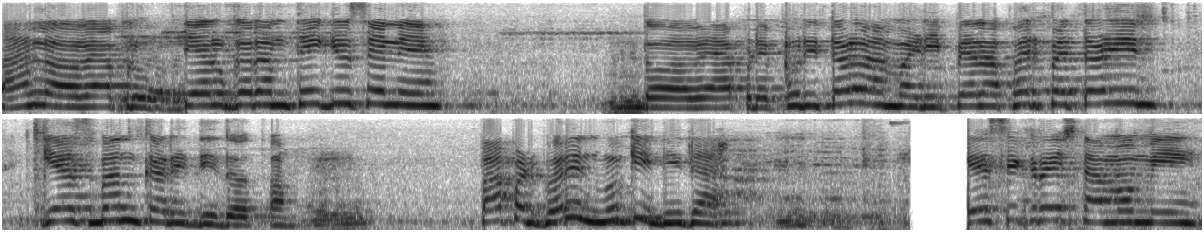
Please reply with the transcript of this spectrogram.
હાલો હવે આપણું તેલ ગરમ થઈ ગયું છે ને. તો હવે આપણે પૂરી તળવા મળી પેલા ફરફર તળીને ગેસ બંધ કરી દીધો તો. પાપડ ભરીને મૂકી દીધા. જય શ્રી કૃષ્ણ મમ્મી.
